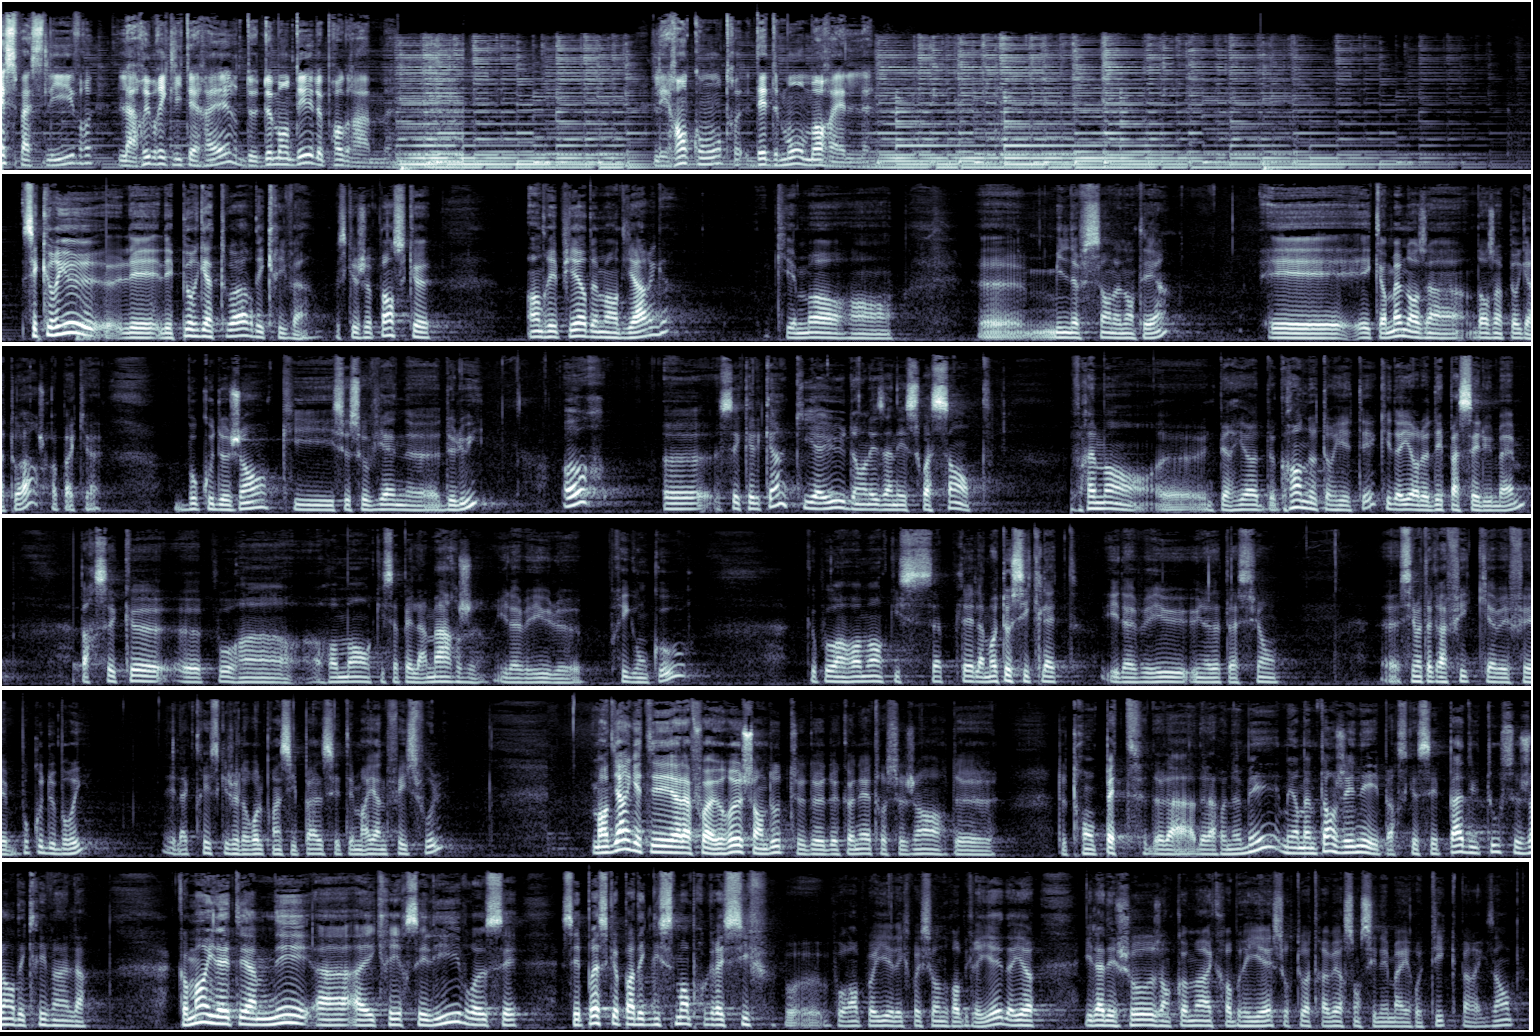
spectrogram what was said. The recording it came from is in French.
Espace Livre, la rubrique littéraire de Demander le programme. Les rencontres d'Edmond Morel. C'est curieux, les, purgatoires d'écrivains, parce que je pense que André-Pierre de Mandiargue, qui est mort en 1991, est, quand même dans un, dans un purgatoire. Je ne crois pas qu'il y a beaucoup de gens qui se souviennent euh, de lui. Or, euh, c'est quelqu'un qui a eu dans les années 60 vraiment euh, une période de grande notoriété, qui d'ailleurs le dépassait lui-même, parce que pour un roman qui s'appelle La Marge, il avait eu le prix Goncourt, que pour un roman qui s'appelait La motocyclette, il avait eu une adaptation euh, cinématographique qui avait fait beaucoup de bruit. Et l'actrice qui jouait le rôle principal, c'était Marianne Faithfull. Mandiargue était à la fois heureux, sans doute, de, connaître ce genre de, trompette de la, renommée, mais en même temps gêné, parce que ce n'est pas du tout ce genre d'écrivain-là. Comment il a été amené à, écrire ses livres presque par des glissements progressifs pour, employer l'expression de Rob Grillet. D'ailleurs, il a des choses en commun avec Rob Grillet, surtout à travers son cinéma érotique, par exemple.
